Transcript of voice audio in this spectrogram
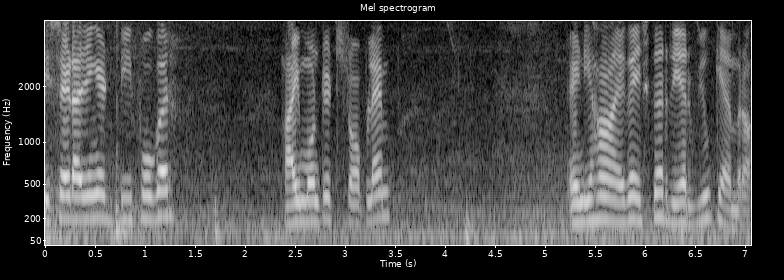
इस साइड आ जाएँगे defogger high mounted stop lamp and यहाँ आएगा इसका रियर व्यू कैमरा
